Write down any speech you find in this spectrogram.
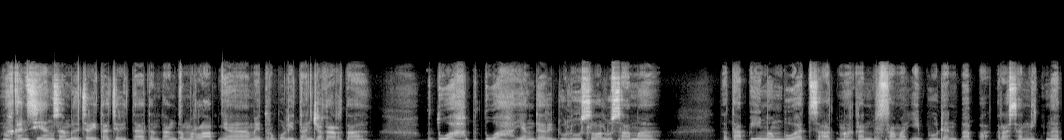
Makan siang sambil cerita-cerita tentang gemerlapnya metropolitan Jakarta, petuah-petuah yang dari dulu selalu sama, tetapi membuat saat makan bersama ibu dan bapak terasa nikmat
